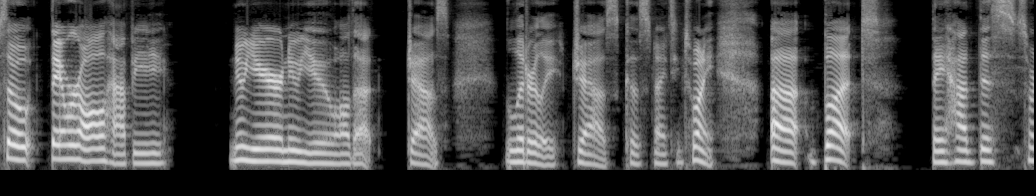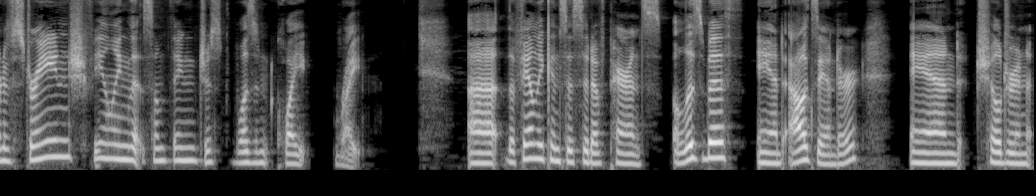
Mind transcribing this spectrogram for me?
so they were all happy. New year, new you, all that jazz. Literally jazz, because 1920. Uh, but they had this sort of strange feeling that something just wasn't quite right. Uh, the family consisted of parents Elizabeth and Alexander, and children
